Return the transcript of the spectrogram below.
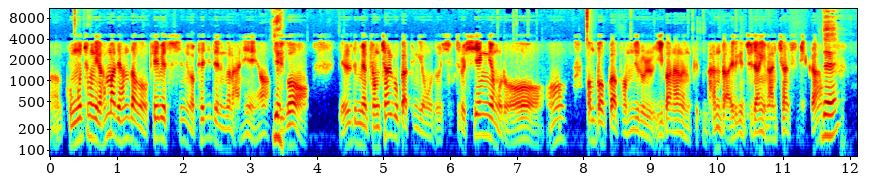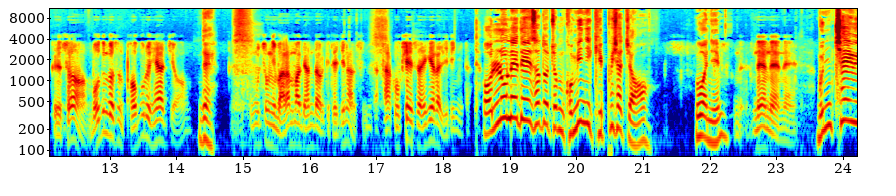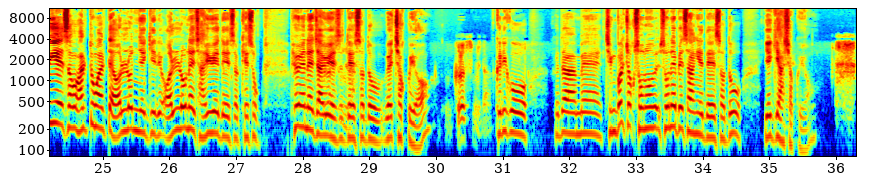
어, 국무총리가 한마디 한다고 KBS 수신료가 폐지되는 건 아니에요. 예. 그리고 예를 들면 경찰국 같은 경우도 실제로 시행령으로 어, 헌법과 법률을 위반하는 그- 한다 이렇게 주장이 많지 않습니까? 네. 그래서 모든 것은 법으로 해야죠. 네. 국무총리 말 한마디 한다 그렇게 되지는 않습니다. 다 국회에서 해결할 일입니다. 언론에 대해서도 좀 고민이 깊으셨죠. 의원님. 네, 네네 네. 문체위에서 활동할 때 언론 얘기를 언론의 자유에 대해서 계속 표현의 자유에 그렇습니다. 대해서도 외쳤고요. 그렇습니다. 그리고 그다음에 징벌적 손해- 손해배상에 대해서도 얘기하셨고요.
